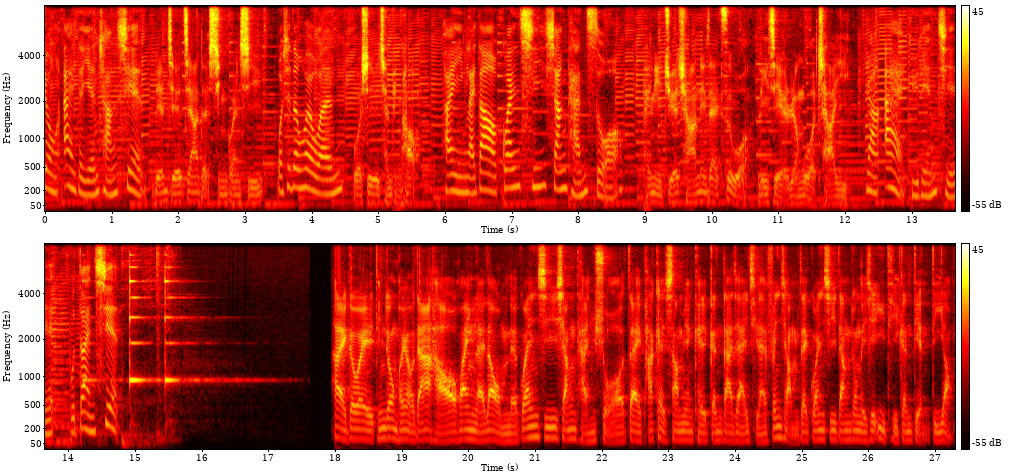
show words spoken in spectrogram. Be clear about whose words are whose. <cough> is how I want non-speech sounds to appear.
Speaker 1: 用爱的延长线。
Speaker 2: 连接家的新关系。
Speaker 1: 我是邓惠文，
Speaker 2: 我是陈品浩，
Speaker 1: 欢迎来到关系相谈所，
Speaker 2: 陪你觉察内在自我，理解人我差异，
Speaker 1: 让爱与连结不断线。
Speaker 2: 嗨，各位听众朋友，大家好，欢迎来到我们的关系相谈所，在 Pocket 上面可以跟大家一起来分享我们在关系当中的一些议题跟点滴哦。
